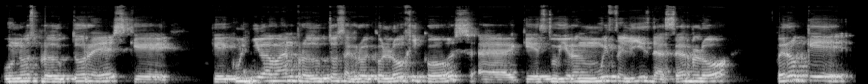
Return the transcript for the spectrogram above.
unos productores que, que cultivaban productos agroecológicos, eh, que estuvieron muy felices de hacerlo, pero que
